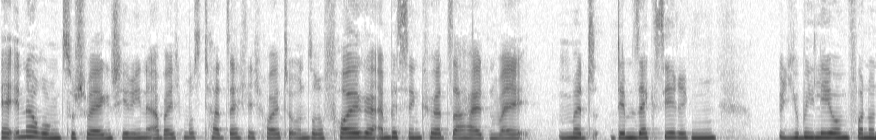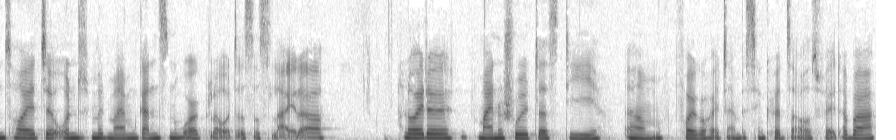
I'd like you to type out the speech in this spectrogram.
Erinnerungen zu schwelgen, Shirin, aber ich muss tatsächlich heute unsere Folge ein bisschen kürzer halten, weil mit dem sechsjährigen Jubiläum von uns heute und mit meinem ganzen Workload ist es leider, Leute, meine Schuld, dass die ähm, Folge heute ein bisschen kürzer ausfällt. Aber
